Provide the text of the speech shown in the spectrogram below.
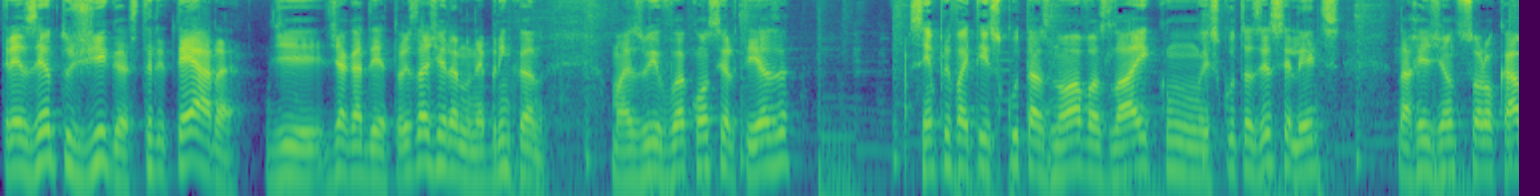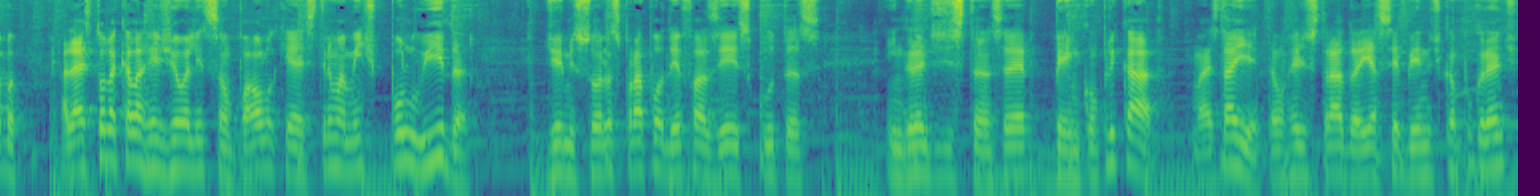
300 gigas, tera de, de HD. Tô exagerando, né? Brincando. Mas o Ivan, com certeza, sempre vai ter escutas novas lá e com escutas excelentes na região de Sorocaba. Aliás, toda aquela região ali de São Paulo que é extremamente poluída de emissoras para poder fazer escutas em grande distância é bem complicado. Mas tá aí, então registrado aí a CBN de Campo Grande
